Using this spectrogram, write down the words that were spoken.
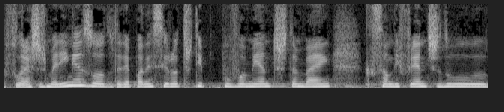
florestas marinhas, ou até podem ser outro tipo de povoamentos também que são diferentes do,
